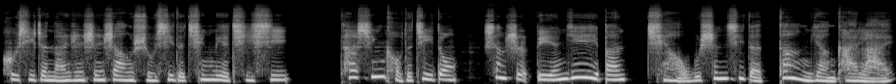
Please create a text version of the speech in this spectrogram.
呼吸着男人身上熟悉的清冽气息。他心口的悸动像是涟漪一般，悄无声息的荡漾开来。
